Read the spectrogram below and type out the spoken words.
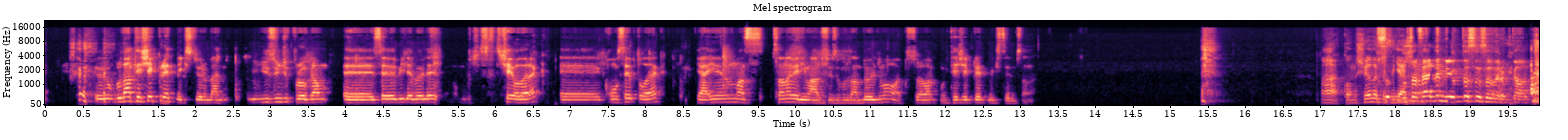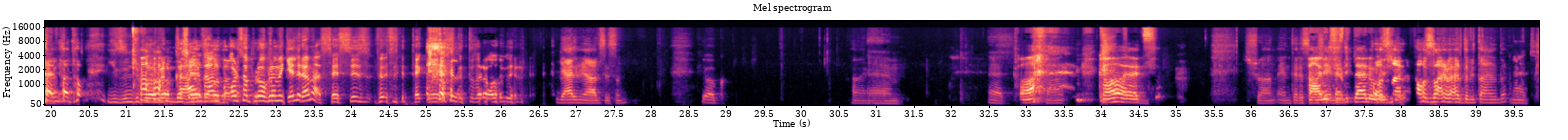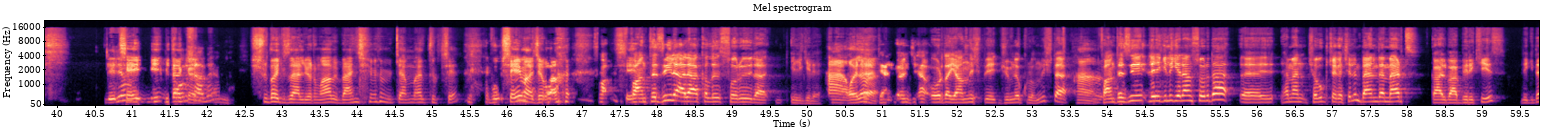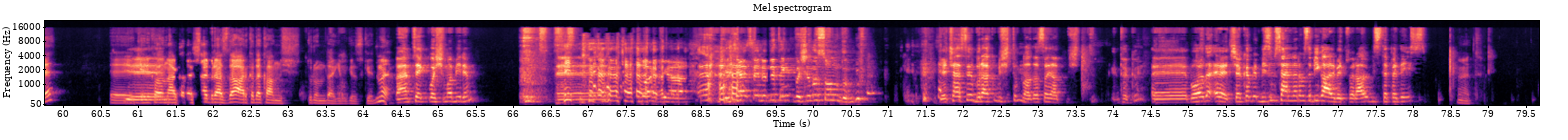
Ee, Buradan teşekkür etmek istiyorum ben. 100. program e, sebebiyle böyle şey olarak e, konsept olarak ya inanılmaz. Sana vereyim abi sözü buradan. Böldüm ama kusura bakma. Teşekkür etmek istedim sana. Ha konuşuyor da Bu, sesi bu gelmiyor. sefer de mute'tasın sanırım Kaan. adam 100. programda şey Kaan'dan yapamadı. borsa programı gelir ama sessiz teknoloji sıkıntıları olabilir. Gelmiyor abi sesin. Yok. Aynen. Eee, evet. Kaan, Kaan- evet. Şu an enteresan şeyler. Talihsizliklerle uğraşıyor. Pozlar, pozlar verdi bir tane de. Evet. Geliyor mu? Şey bir, bir Konuş dakika. abi. Şu da güzel yorum abi. Bence mükemmel Türkçe. Bu şey mi acaba? Fa- Şey- Fanteziyle alakalı soruyla ilgili. Ha öyle mi? Yani önce orada yanlış bir cümle kurulmuş da Ha. fanteziyle ilgili gelen soruda e, hemen çabukça geçelim. Ben ve Mert galiba 1-2'yiz ligde. E, geri Ee, kalan arkadaşlar biraz daha arkada kalmış durumda gibi gözüküyor değil mi? Ben tek başıma birim. Ee, Bak ya. Geçen sene de tek başına sondun. geçen sene bırakmıştım. Ladas'a yatmıştı takım. Ee, bu arada evet şaka bir- bizim seninle aramızda bir galibiyet var abi. Biz tepedeyiz. Evet.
